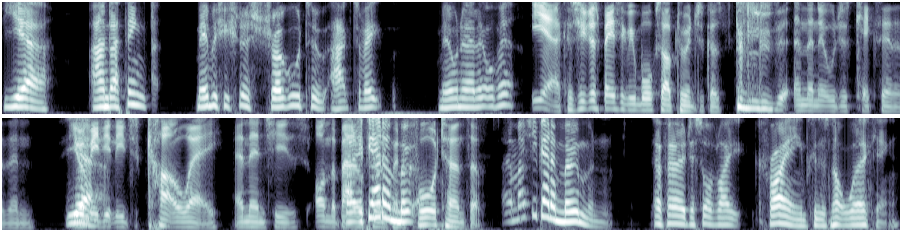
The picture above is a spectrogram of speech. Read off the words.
Yeah, and I think maybe she should have struggled to activate Mjolnir a little bit. Yeah, because she just basically walks up to it and just goes, and then it will just kicks in and then you Yeah, immediately just cut away, and then she's on the Like, if battlefield you had a mo- Thor turns up. Imagine if you had a moment of her just sort of like crying because it's not working,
